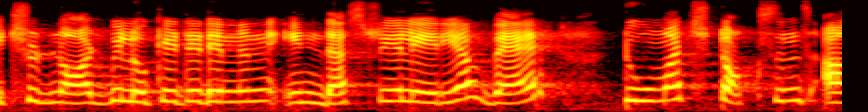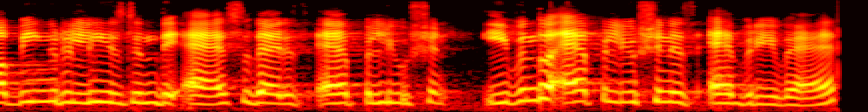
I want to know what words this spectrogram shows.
It should not be located in an industrial area where too much toxins are being released in the air. So there is air pollution, even though air pollution is everywhere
